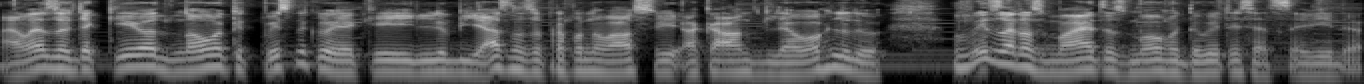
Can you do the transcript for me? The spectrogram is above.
Але завдяки одному підписнику, який люб'язно запропонував свій аккаунт для огляду, ви зараз маєте змогу дивитися це відео.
